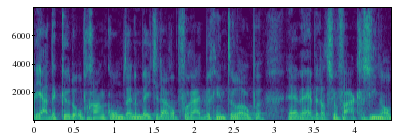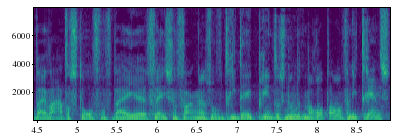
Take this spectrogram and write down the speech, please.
ja, de kudde op gang komt... en een beetje daarop vooruit begint te lopen. we hebben dat zo vaak gezien al bij waterstof of bij uh, vleesvervangers of 3D-printers, noem het maar op. Allemaal van die trends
